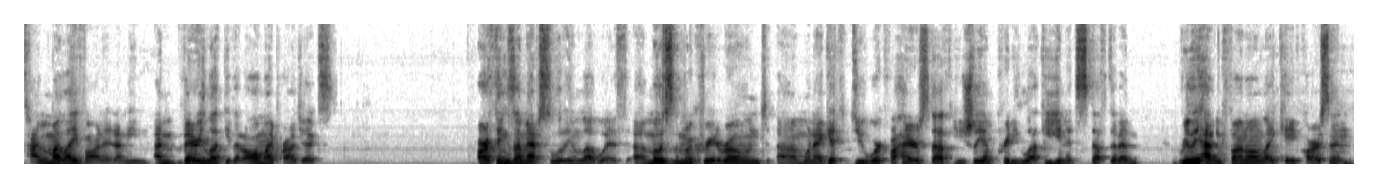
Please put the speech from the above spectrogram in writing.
time of my life on it. I mean, I'm very lucky that all my projects are things I'm absolutely in love with. Uh, most of them are creator owned. Um, when I get to do work for hire stuff, usually I'm pretty lucky and it's stuff that I'm really having fun on, like Cave Carson.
